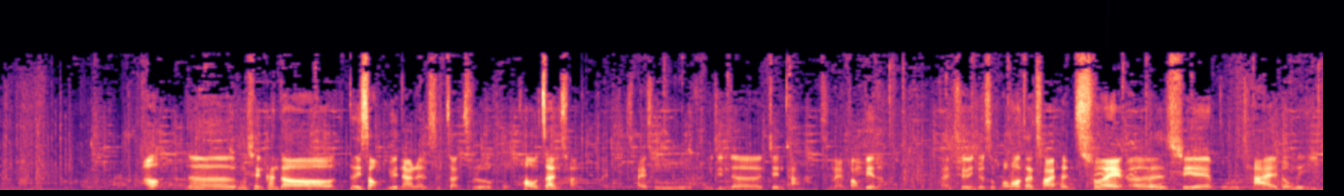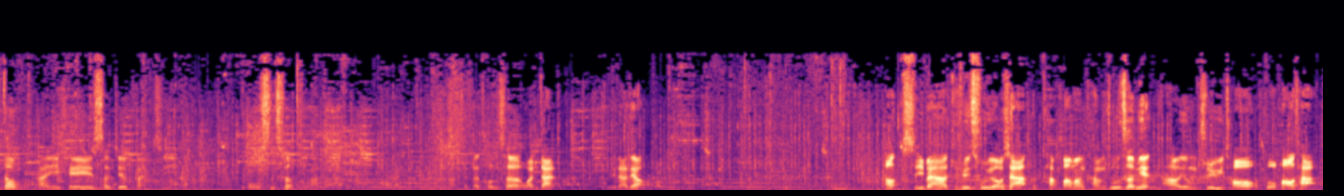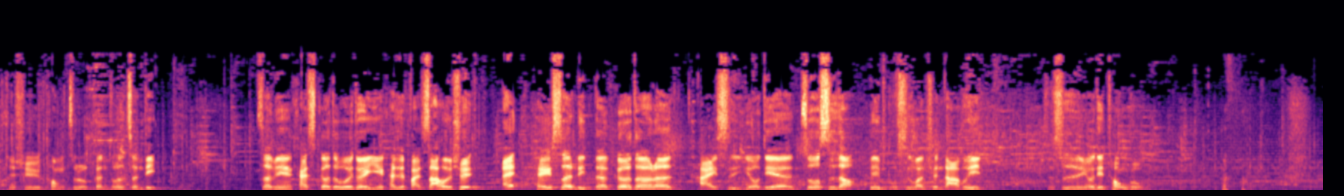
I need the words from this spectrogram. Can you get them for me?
好，那目前看到对手越南人是展出了火炮战船，哎拆除附近的箭塔还是蛮方便的。但缺点就是火炮战船很脆，而且不太容易移动，但也可以瞬间反击。投石车啊，这个投石车完蛋，被打掉。好，西班牙继续出游侠扛帮忙扛住这面，然后用巨头火炮塔继续控制了更多的阵地。这边开始哥德卫队也开始反杀回去。哎，黑森林的哥德人还是有点做事的，并不是完全打不赢，只是有点痛苦。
